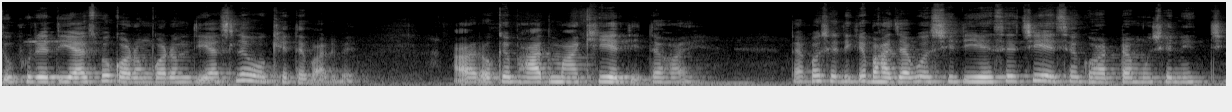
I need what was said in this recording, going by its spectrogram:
দুপুরে দিয়ে আসব, গরম গরম দিয়ে আসলে ও খেতে পারবে। আর ওকে ভাত মাখিয়ে দিতে হয়। দেখো সেদিকে ভাজা বসিয়ে দিয়ে এসেছি, এসে ঘরটা মুছে নিচ্ছি।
